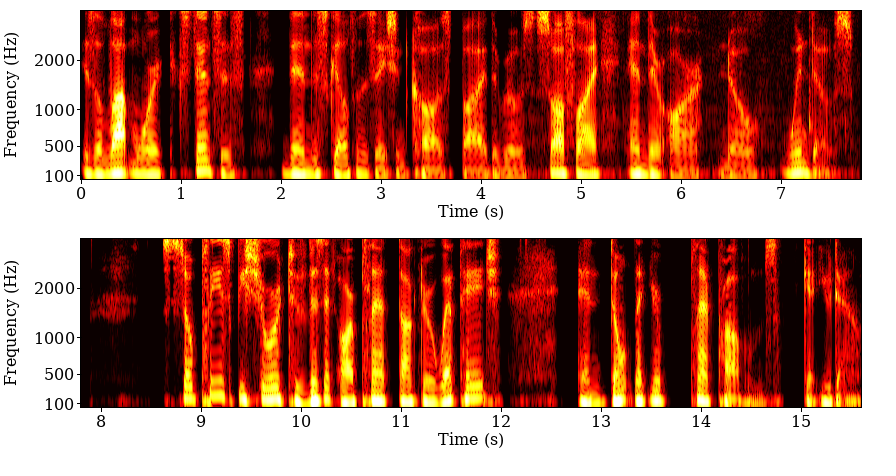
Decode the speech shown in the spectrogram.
is a lot more extensive than the skeletonization caused by the rose sawfly, and there are no windows. So please be sure to visit our Plant Doctor webpage and don't let your plant problems get you down.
